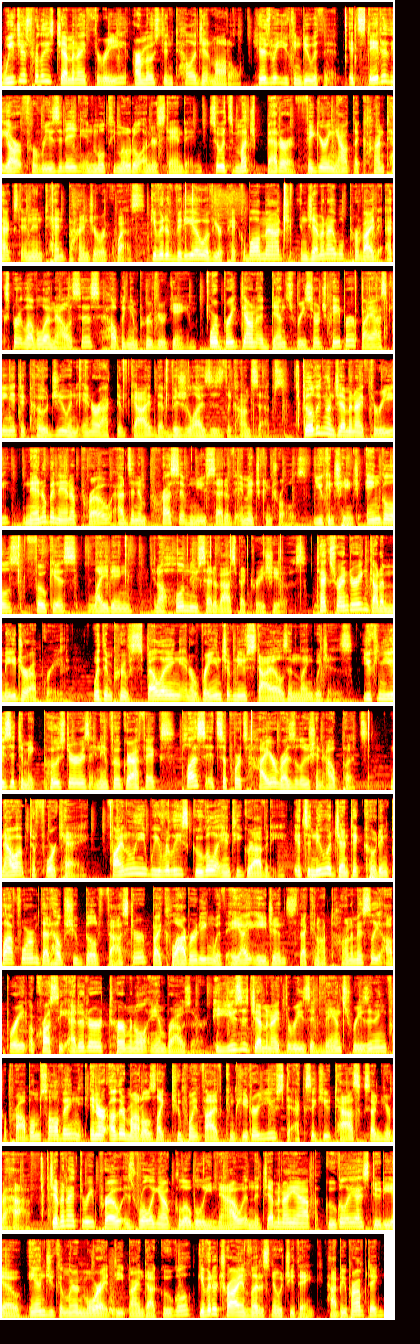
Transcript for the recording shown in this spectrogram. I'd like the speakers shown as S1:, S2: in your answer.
S1: We just released Gemini 3, our most intelligent model. Here's what you can do with it. It's state of the art for reasoning and multimodal understanding, so it's much better at figuring out the context and intent behind your requests. Give it a video of your pickleball match, and Gemini will provide expert level analysis helping improve your game. Or break down a dense research paper by asking it to code you an interactive guide that visualizes the concepts. Building on Gemini 3, Nano Banana Pro adds an impressive new set of image controls. You can change angles, focus, lighting, and a whole new set of aspect ratios. Text rendering got a major upgrade with improved spelling and a range of new styles and languages. You can use it to make posters and infographics, plus it supports higher resolution outputs, now up to 4K. Finally, we released Google Antigravity. It's a new agentic coding platform that helps you build faster by collaborating with AI agents that can autonomously operate across the editor, terminal, and browser. It uses Gemini 3's advanced reasoning for problem solving and our other models like 2.5 computer use to execute tasks on your behalf. Gemini 3 Pro is rolling out globally now in the Gemini app, Google AI Studio, and you can learn more at deepmind.google. Give it a try and let us know what you think. Happy prompting!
